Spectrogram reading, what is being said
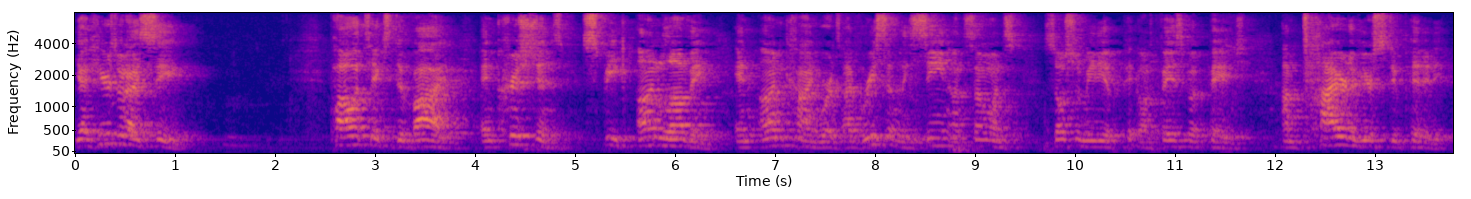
Yet here's what I see. Politics divide and Christians speak unloving and unkind words. I've recently seen on someone's social media, on Facebook page, I'm tired of your stupidity.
